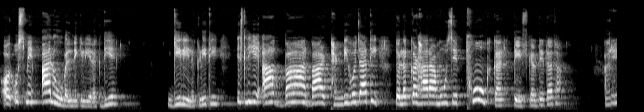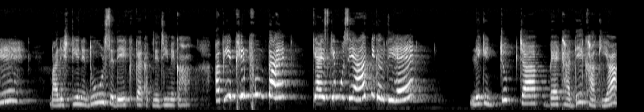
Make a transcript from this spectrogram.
اور اس میں آلو ابلنے کے لیے رکھ دیے۔ گیلی لکڑی تھی، اس لیے آگ بار بار ٹھنڈی ہو جاتی تو لکڑہارا منہ سے پھونک کر تیز کر دیتا تھا۔ ارے، بالشتی نے دور سے دیکھ کر اپنے جی میں کہا، اب یہ پھر پھونکتا ہے، کیا اس کے منہ سے آگ نکلتی ہے؟ لیکن چپ چاپ بیٹھا دیکھا کیا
